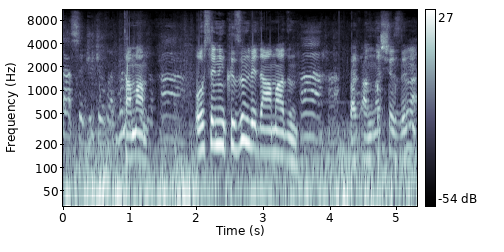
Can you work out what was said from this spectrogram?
balası çocuğu var? Tamam. Ha O senin kızın ve damadın. ha ha. Bak anlaşıyoruz değil mi?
